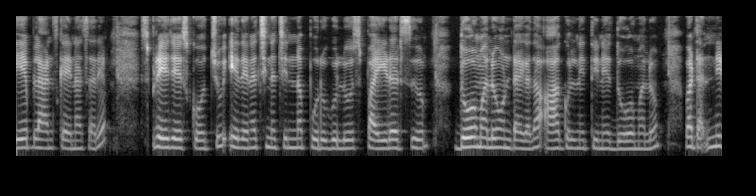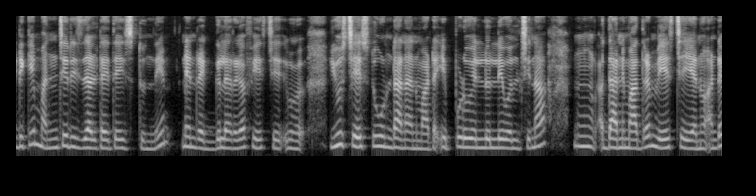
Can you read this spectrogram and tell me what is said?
ఏ ప్లాంట్స్‌కైనా సరే స్ప్రే చేసుకోవచ్చు ఏదైనా చిన్న చిన్న పురుగులు, స్పైడర్స్, దోమలు ఉంటాయి కదా ఆకుల్ని తినే దోమలు వాటన్నిటికి మంచి రిజల్ట్ అయితే ఇస్తుంది. నేను రెగ్యులర్‌గా ఫేస్ చే యూజ్ చేస్తూ ఉంటానన్నమాట ఎప్పుడు వెల్లుల్లి ఒలిచినా దాన్ని మాత్రం వేస్ట్ చేయను అంటే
